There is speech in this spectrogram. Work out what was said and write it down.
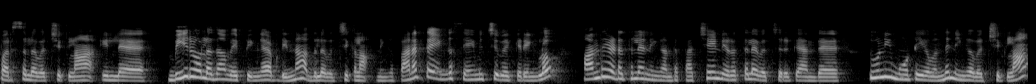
பர்ஸில் வச்சுக்கலாம். இல்லை பீரோவில் தான் வைப்பீங்க அப்படின்னா அதில் வச்சுக்கலாம். நீங்கள் பணத்தை எங்கே சேமித்து வைக்கிறீங்களோ அந்த இடத்துல நீங்கள் அந்த பச்சை நிறத்தில் வச்சுருக்க அந்த துணி மூட்டையை வந்து நீங்கள் வச்சுக்கலாம்.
